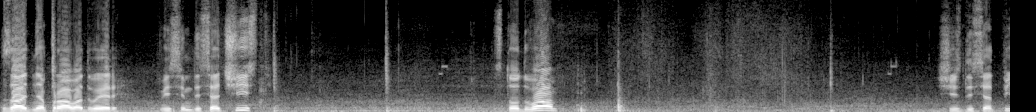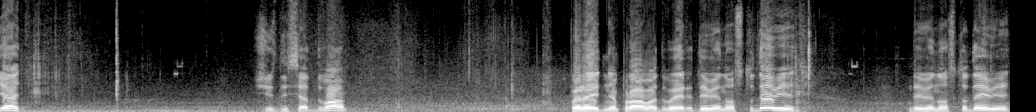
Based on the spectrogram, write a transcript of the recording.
Задня права дверь 86, 102, 65, 62. Передня права дверь 99, 99,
